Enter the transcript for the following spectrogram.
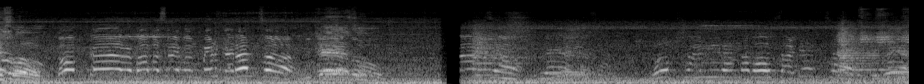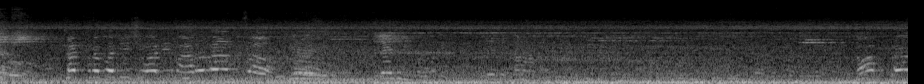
असो डॉक्टर बाबासाहेब आंबेडकरांचा. विजय असो लोकशाही साठेंचा. विजय असो छत्रपती शिवाजी महाराजांचा. डॉक्टर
